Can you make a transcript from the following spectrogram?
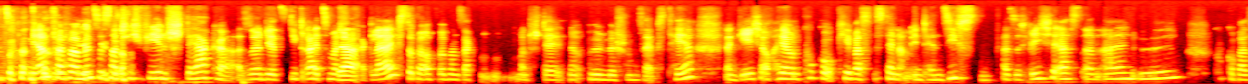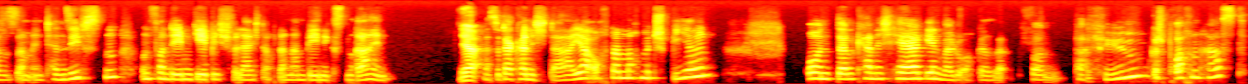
also, ja, und Pfefferminz ist natürlich viel stärker. Also wenn du jetzt die drei zum Beispiel ja. vergleichst oder auch wenn man sagt, man stellt eine Ölmischung selbst her, dann gehe ich auch her und gucke, okay, was ist denn am intensivsten? Also ich rieche erst an allen Ölen, gucke, was ist am intensivsten und von dem gebe ich vielleicht auch dann am wenigsten rein. Ja. Also da kann ich da ja auch dann noch mitspielen. Und dann kann ich hergehen, weil du auch gesagt, von Parfüm gesprochen hast.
